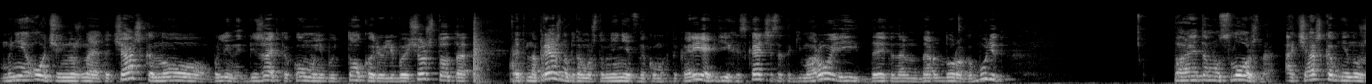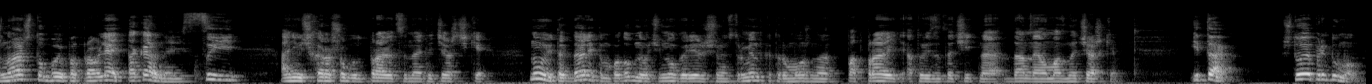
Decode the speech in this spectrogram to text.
Мне очень нужна эта чашка, но, блин, бежать к какому-нибудь токарю, либо еще что-то, это напряжно, потому что у меня нет знакомых токарей, а где их искать, сейчас это геморрой, и да, это, наверное, дорого будет. Поэтому сложно. А чашка мне нужна, чтобы подправлять токарные резцы, они очень хорошо будут правиться на этой чашечке ну и так далее и тому подобное. Очень много режущего инструмента, который можно подправить, а то и заточить на данной алмазной чашке. Итак, что я придумал?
